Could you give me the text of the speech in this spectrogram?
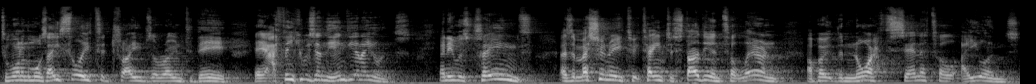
to one of the most isolated tribes around today. Uh, I think he was in the Indian Islands. And he was trained as a missionary, took time to study and to learn about the North Sentinel Islands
